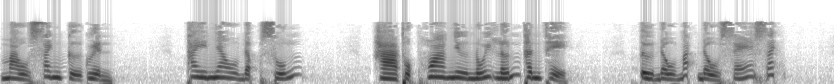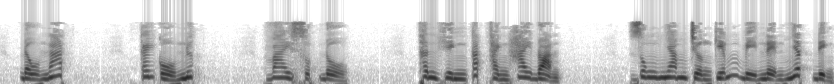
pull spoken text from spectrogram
màu xanh cử quyền, thay nhau đập xuống, hà thục hoa như núi lớn thân thể, từ đầu bắt đầu xé sách, đầu nát, cái cổ nứt, vai sụp đổ, thân hình cắt thành hai đoạn, dung nham trường kiếm bị nện nhất định,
